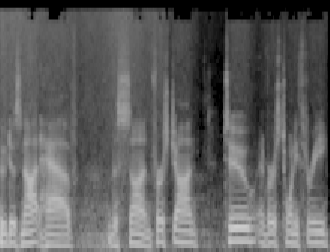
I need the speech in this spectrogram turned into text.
who does not have the Son. 1 John 2 and verse 23.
